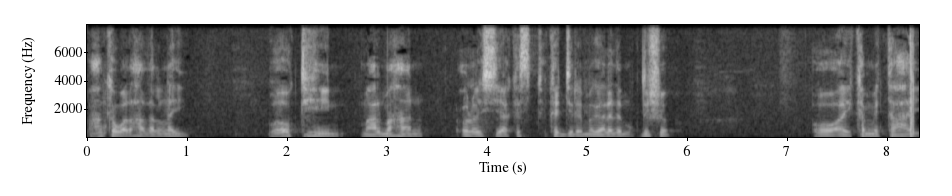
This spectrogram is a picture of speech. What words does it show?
waxaan ka wada hadalnay waa ogtihiin maalmahan culaysyaa ka jira magaalada muqdisho oo ay ka mid tahay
